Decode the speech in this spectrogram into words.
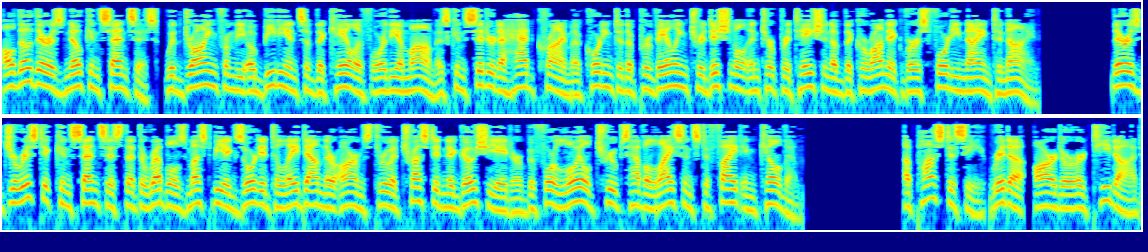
Although there is no consensus, withdrawing from the obedience of the caliph or the imam is considered a had crime according to the prevailing traditional interpretation of the Quranic verse 49-9. There is juristic consensus that the rebels must be exhorted to lay down their arms through a trusted negotiator before loyal troops have a license to fight and kill them. Apostasy Rida, Ard or Irtidad,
